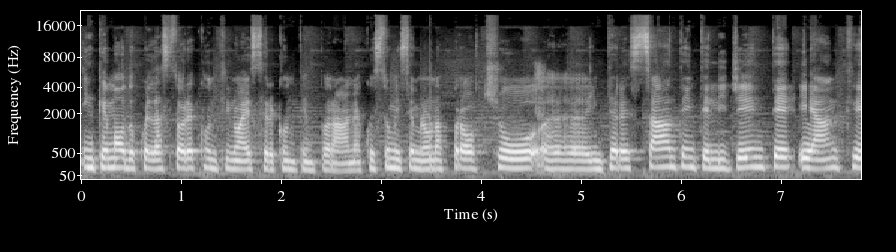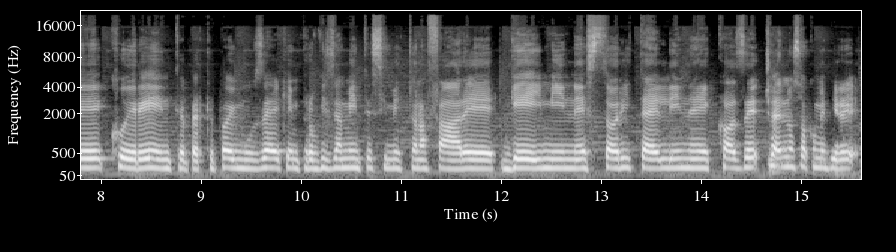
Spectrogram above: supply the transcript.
in che modo quella storia continua a essere contemporanea. Questo mi sembra un approccio eh, interessante, intelligente e anche coerente, perché poi i musei che improvvisamente si mettono a fare gaming e storytelling storytelling e cose, cioè non so come dire,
